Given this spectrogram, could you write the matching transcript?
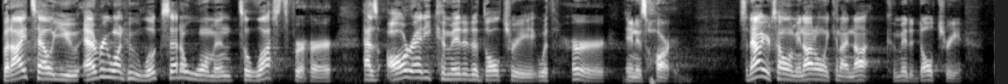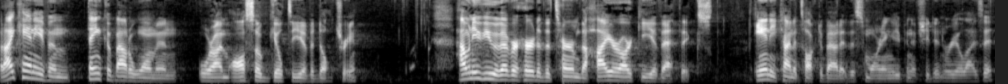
But I tell you, everyone who looks at a woman to lust for her has already committed adultery with her in his heart. So now you're telling me not only can I not commit adultery, but I can't even think about a woman or I'm also guilty of adultery. How many of you have ever heard of the term the hierarchy of ethics? Annie kind of talked about it this morning, even if she didn't realize it.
